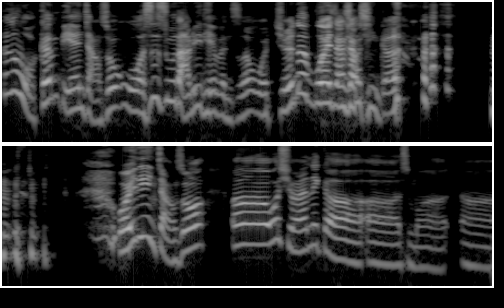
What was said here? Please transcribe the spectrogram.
但是我跟别人讲说我是苏打绿铁粉之后，我绝对不会讲小情歌，我一定讲说，呃，我喜欢那个呃什么呃。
